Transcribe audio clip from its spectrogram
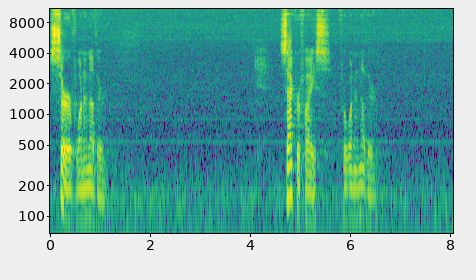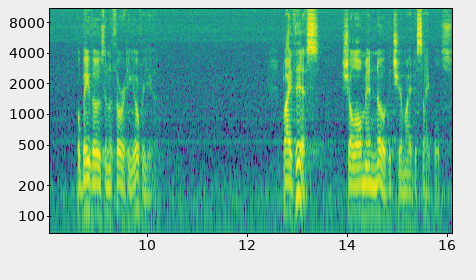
serve one another. Sacrifice for one another. Obey those in authority over you. By this shall all men know that you're my disciples.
